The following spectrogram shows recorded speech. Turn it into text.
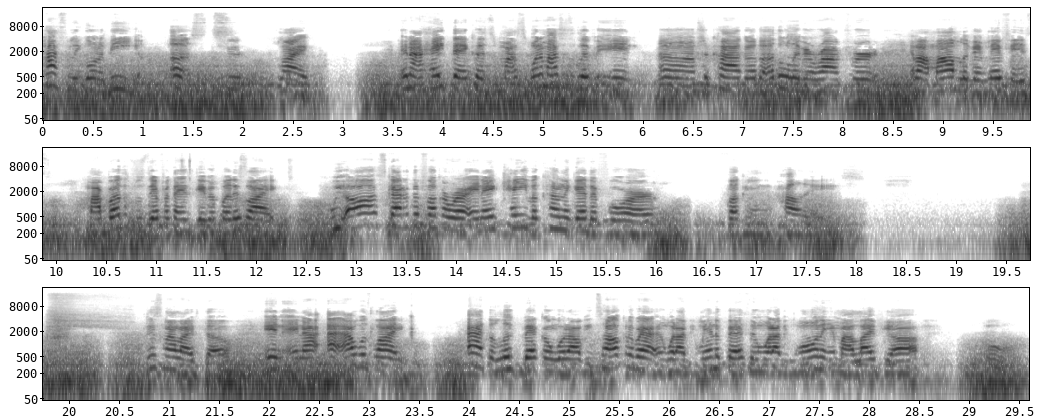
possibly going to be us. Like, and I hate that because my one of my sisters live in um, Chicago, the other one live in Rockford, and my mom live in Memphis. My brother was there for Thanksgiving, but it's like we all scattered the fuck around, and they can't even come together for fucking holidays this is my life though. And and I, I, I was like, I had to look back on what I'll be talking about and what I'll be manifesting, and what I'll be wanting in my life, y'all. Ooh,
